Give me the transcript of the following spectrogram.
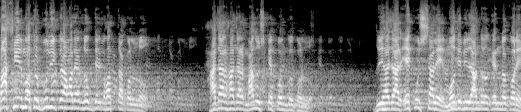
পাখির মতো গুলি করে আমাদের লোকদেরকে হত্যা করল। হাজার হাজার মানুষকে পঙ্গু করল। দুই হাজার একুশ সালে মোদী বিরোধী আন্দোলন কেন্দ্র করে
